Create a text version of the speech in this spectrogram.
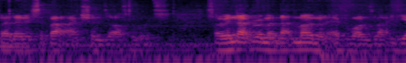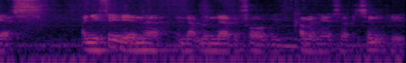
but then it's about actions afterwards. So in that room at that moment, everyone's like, yes. And you feel it in there, in that room there before we come in here to have this interview.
